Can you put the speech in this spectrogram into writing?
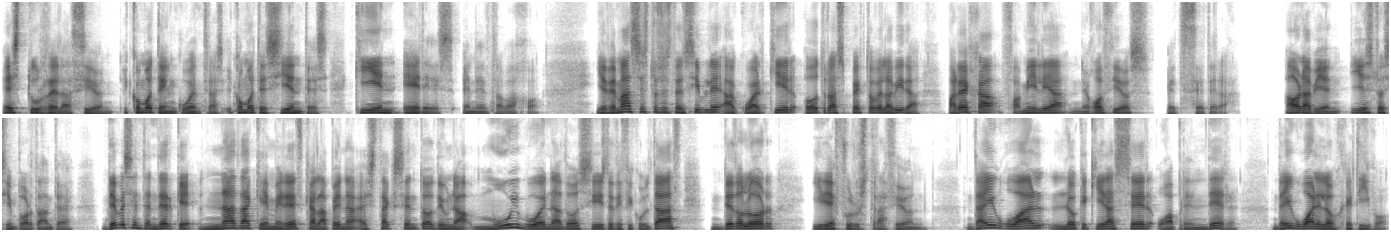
es tu relación y cómo te encuentras y cómo te sientes, quién eres en el trabajo. Y además esto es extensible a cualquier otro aspecto de la vida, pareja, familia, negocios, etc. Ahora bien, y esto es importante, debes entender que nada que merezca la pena está exento de una muy buena dosis de dificultad, de dolor y de frustración. Da igual lo que quieras ser o aprender, da igual el objetivo.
